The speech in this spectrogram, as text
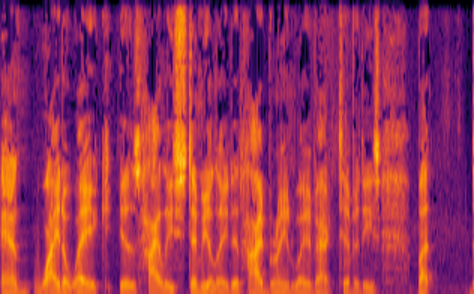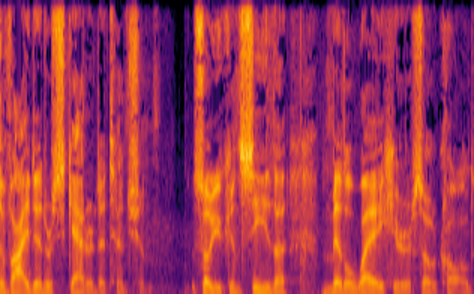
and wide awake is highly stimulated, high brainwave activities, but divided or scattered attention. So you can see the middle way here, so called,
